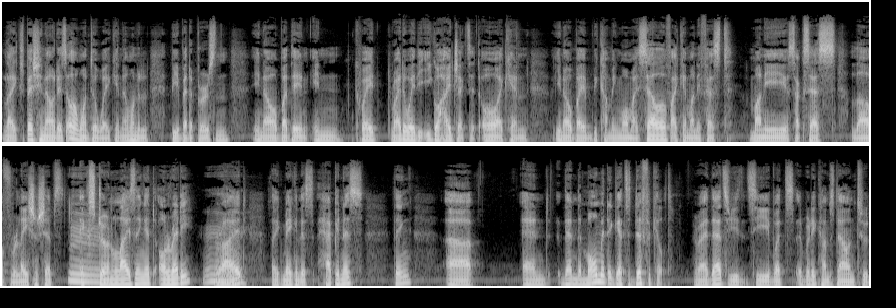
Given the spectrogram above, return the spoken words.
like especially nowadays oh i want to awaken i want to be a better person you know but then in Kuwait right away the ego hijacks it oh i can you know by becoming more myself i can manifest money success love relationships mm. externalizing it already mm. right like making this happiness thing uh, and then the moment it gets difficult right that's you see what really comes down to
